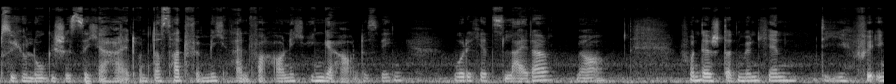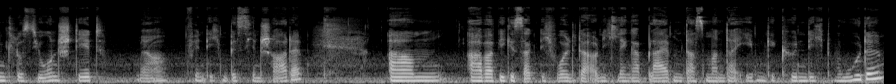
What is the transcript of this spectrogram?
psychologische Sicherheit und das hat für mich einfach auch nicht hingehauen. Deswegen wurde ich jetzt leider, ja, von der Stadt München, die für Inklusion steht, ja, finde ich ein bisschen schade. Ähm, aber wie gesagt, ich wollte da auch nicht länger bleiben, dass man da eben gekündigt wurde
